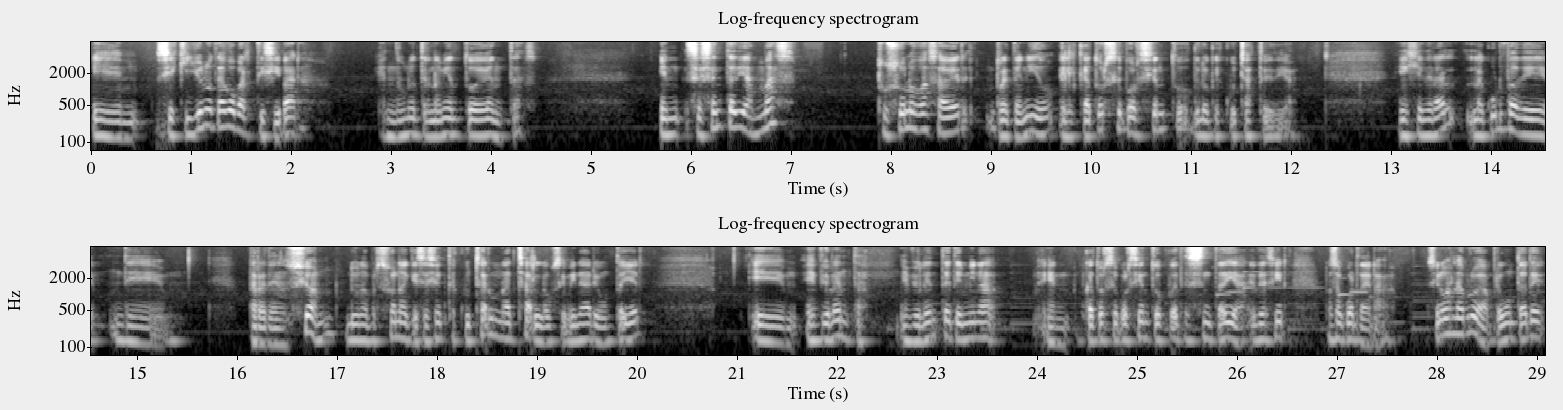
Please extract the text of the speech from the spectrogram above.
Em, si es que yo no te hago participar en un entrenamiento de ventas, en 60 días más tú solo vas a haber retenido el 14% de lo que escuchaste hoy día. En general, la curva de, de, retención de una persona que se siente a escuchar una charla, un seminario, un taller, eh, es violenta. Es violenta y termina en 14% después de 60 días. Es decir, no se acuerda de nada. Si no es la prueba, pregúntate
